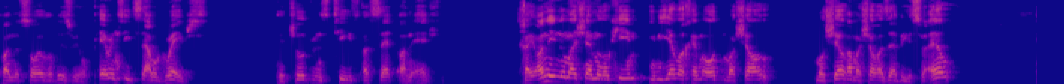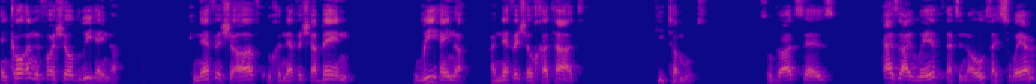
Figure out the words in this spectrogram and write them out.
upon the soil of Israel? Parents eat sour grapes. Their children's teeth are set on edge. Chayoninu Hashem Elokim im yelochem od mashal moshel hamashal hazeh b'Yisrael and kol hanefashot lihena k'nefesh ha'av. So God says, as I live, that's an oath, I swear,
